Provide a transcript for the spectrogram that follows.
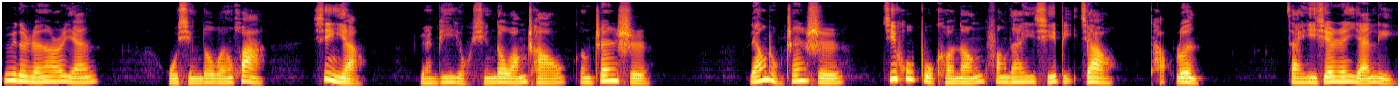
育的人而言，无形的文化信仰远比有形的王朝更真实。两种真实几乎不可能放在一起比较讨论。在一些人眼里，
